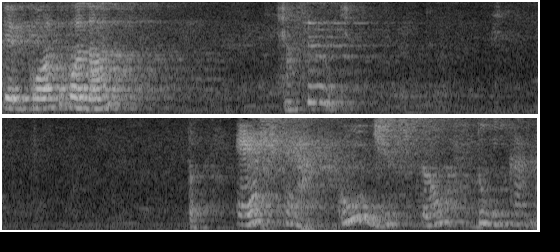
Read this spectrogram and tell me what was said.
Ele corta o cordão. Nasceu. Então, essa é a condição do encarnado.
